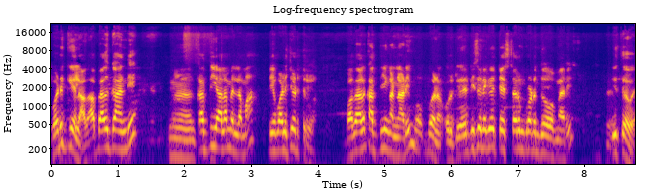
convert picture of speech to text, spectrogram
வடுக்கையில். அது அப்போ அதுக்காண்டி கத்தியாலம் இல்லமா இப்படியே வலிச்சு எடுத்துடலாம் அப்ப அதால கத்தியும் கண்ணாடியும் வேணும். ஒரு எலக்ட்ரிஷியனுக்கு டெஸ்டரும் கூட மாதிரி இது தேவை.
